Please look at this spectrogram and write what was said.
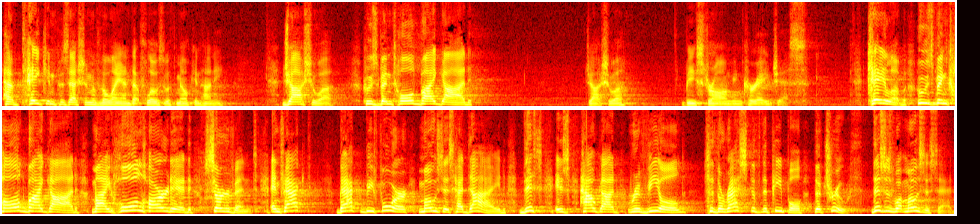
have taken possession of the land that flows with milk and honey. Joshua, who's been told by God, Joshua, be strong and courageous. Caleb, who's been called by God, my wholehearted servant. In fact, back before Moses had died, this is how God revealed to the rest of the people the truth. This is what Moses said,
